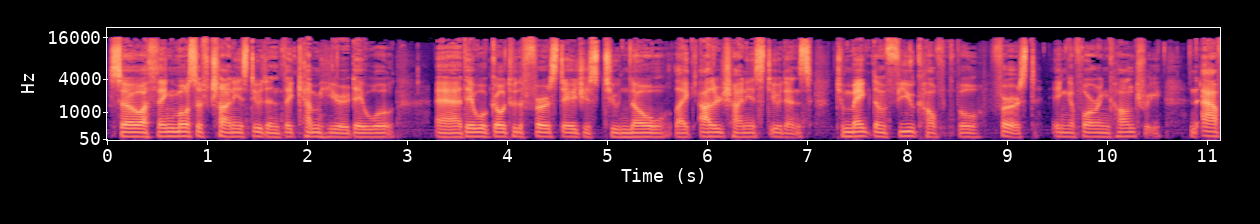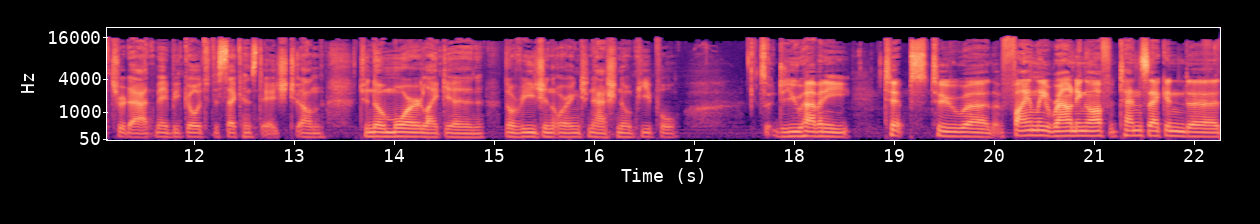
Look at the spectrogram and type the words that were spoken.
So, I think most of Chinese students they come here, they will uh, they will go to the first stages to know like other Chinese students to make them feel comfortable first in a foreign country, and after that maybe go to the second stage to um, to know more like uh, Norwegian or international people. So, do you have any tips to uh, finally rounding off 10 second uh,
